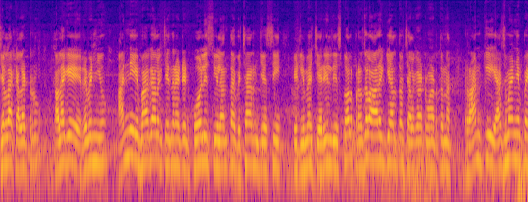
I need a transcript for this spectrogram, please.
జిల్లా కలెక్టరు అలాగే రెవెన్యూ అన్ని విభాగాలకు చెందినటువంటి పోలీసు వీళ్ళంతా విచారణ చేసి వీటి మీద చర్యలు తీసుకోవాలి. ప్రజల ఆరోగ్యాలతో చెలగాటమాడుతున్న రామ్కి యాజమాన్యంపై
